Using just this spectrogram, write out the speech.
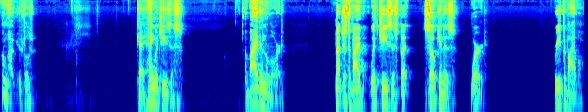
I'm not useless. Okay, hang with Jesus. Abide in the Lord. Not just abide with Jesus, but soak in his word. Read the Bible.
